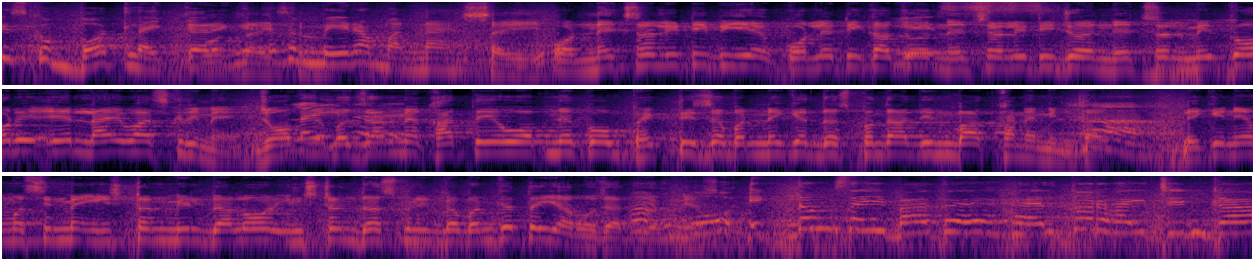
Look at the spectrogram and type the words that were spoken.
इसको बहुत लाइक करेंगे ऐसा करेंगे। मेरा मानना है। सही और नेचुरलिटी भी है क्वालिटी का जो नेचुरलिटी जो है नेचुरल मिल्क और ये लाइव आइसक्रीम है जो अपने बाज़ार में खाते हैं वो अपने को फैक्ट्री से बनने के 10-15 दिन बाद खाने मिलता है। हाँ। लेकिन ये मशीन में इंस्टेंट मिल्क डालो और इंस्टेंट 10 मिनट में बनकर तैयार हो जाती है अपने हाँ, वो एकदम सही बात है हेल्थ और हाइजीन का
